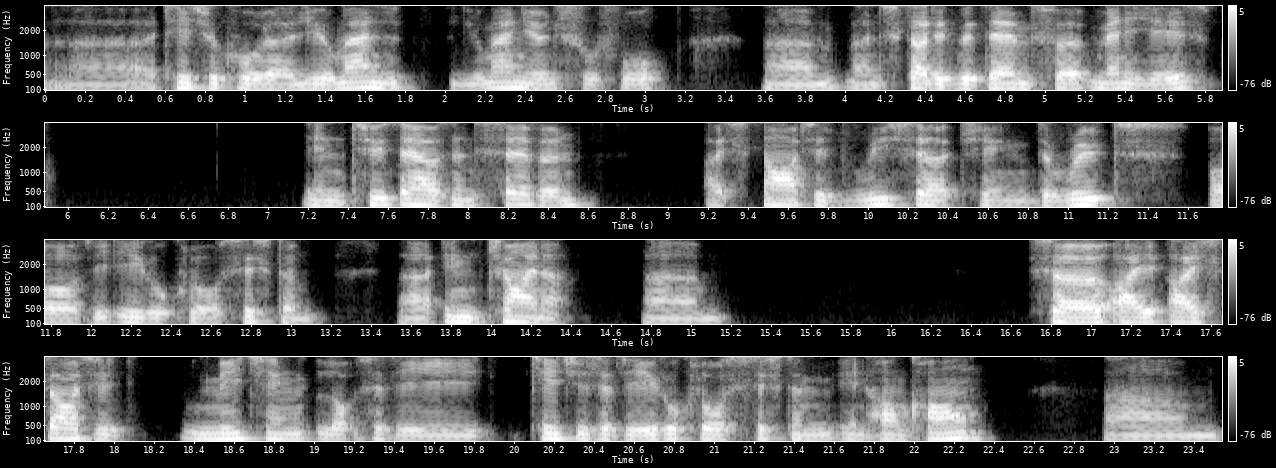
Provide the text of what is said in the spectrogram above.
uh a teacher called Liu, Man, Liu Man Yun Shufu um, and studied with them for many years. In 2007, I started researching the roots of the Eagle Claw system uh, in China. Um, so I, I started meeting lots of the teachers of the Eagle Claw system in Hong Kong um,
